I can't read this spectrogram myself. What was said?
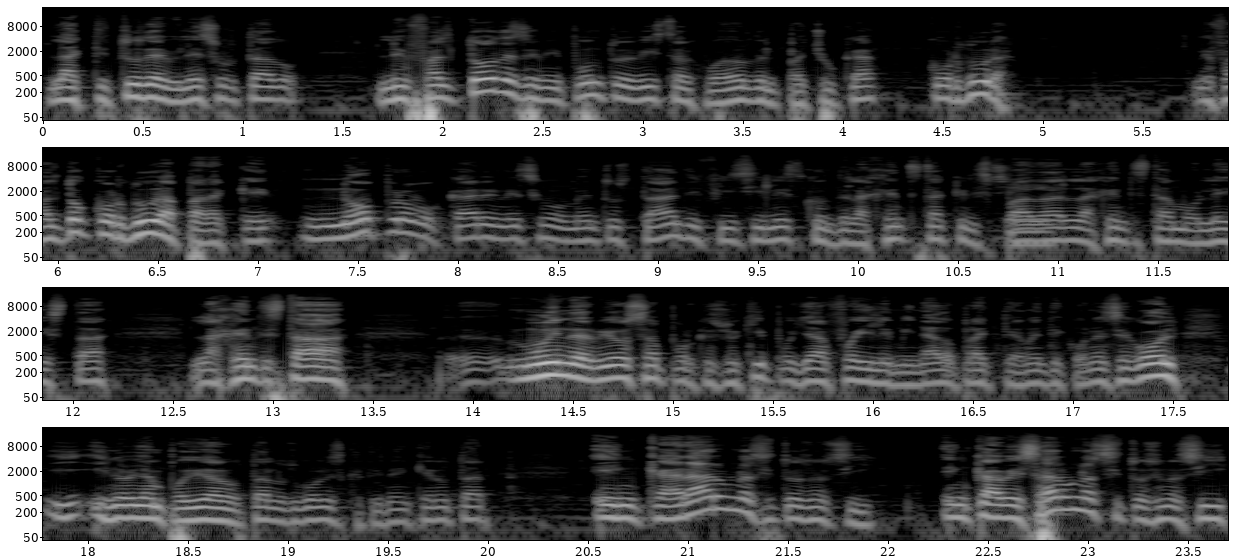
la actitud de Avilés Hurtado. Le faltó desde mi punto de vista al jugador del Pachuca cordura. Le faltó cordura para que no provocar en esos momentos tan difíciles donde la gente está crispada, sí. la gente está molesta, la gente está uh, muy nerviosa porque su equipo ya fue eliminado prácticamente con ese gol y, y, no habían podido anotar los goles que tenían que anotar. Encarar una situación así, encabezar una situación así,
